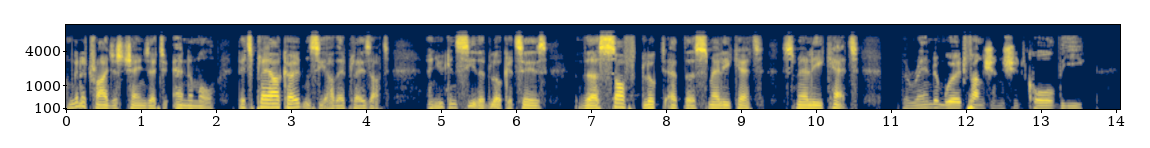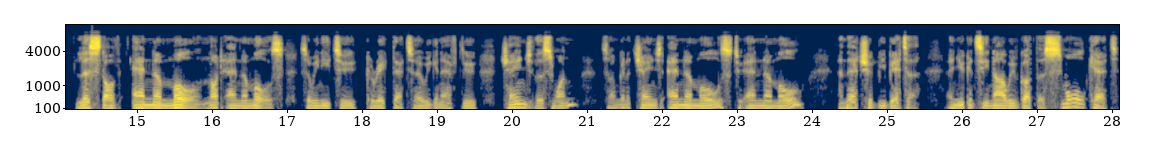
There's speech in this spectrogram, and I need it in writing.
I'm going to try just change that to animal. Let's play our code and see how that plays out. And you can see that, look, it says the soft looked at the smelly cat, smelly cat. The random word function should call the list of animal, not animals. So we need to correct that. So we're going to have to change this one. So I'm going to change animals to animal and that should be better. And you can see now we've got the small cat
